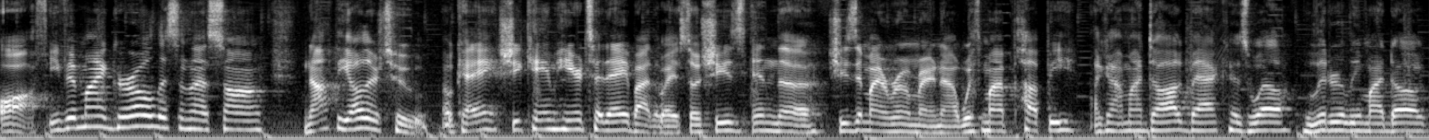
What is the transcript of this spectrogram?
off. Even my girl listened to that song, not the other two, okay? She came here today by the way. So she's in the she's in my room right now with my puppy. I got my dog back as well. Literally my dog.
